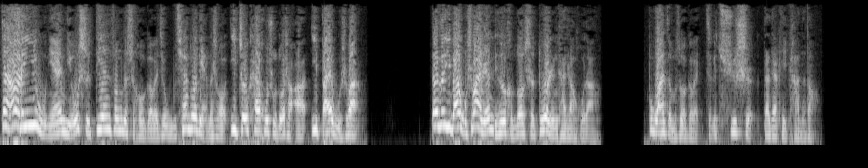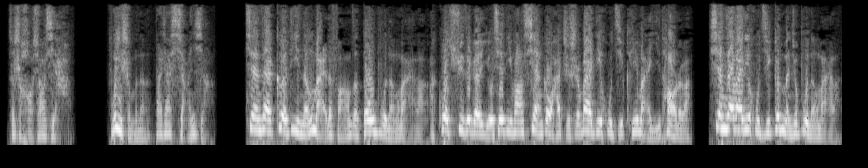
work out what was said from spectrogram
在二零一五年牛市巅峰的时候，各位就五千多点的时候，一周开户数多少啊？一百五十万。但这一百五十万人里头有很多是多人开账户的啊。不管怎么说，各位这个趋势大家可以看得到，这是好消息啊。为什么呢？大家想一想。现在各地能买的房子都不能买了啊。过去这个有些地方限购还只是外地户籍可以买一套，对吧？现在外地户籍根本就不能买了。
